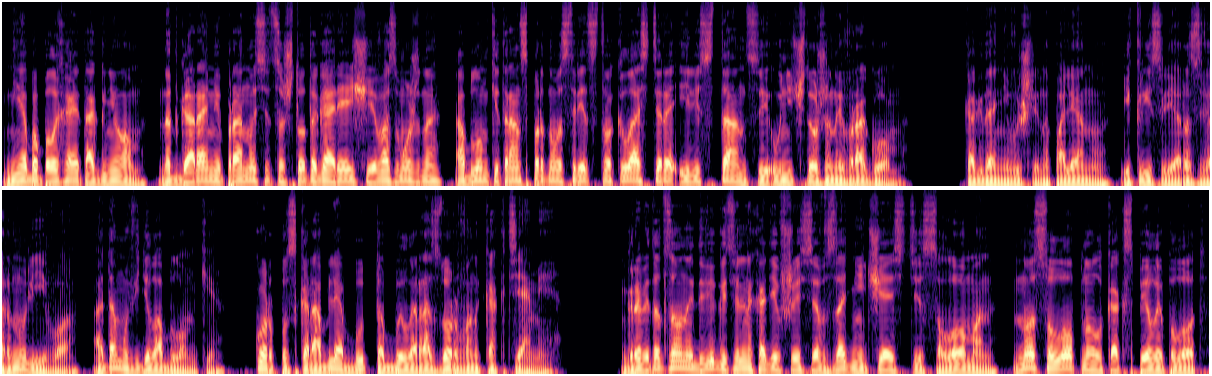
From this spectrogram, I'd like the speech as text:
Небо полыхает огнем, над горами проносится что-то горящее, возможно, обломки транспортного средства кластера или станции, уничтоженной врагом. Когда они вышли на поляну и Крисли развернули его, Адам увидел обломки. Корпус корабля будто был разорван когтями. Гравитационный двигатель, находившийся в задней части, сломан, нос лопнул, как спелый плод,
